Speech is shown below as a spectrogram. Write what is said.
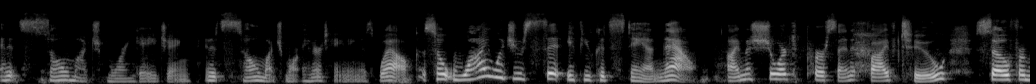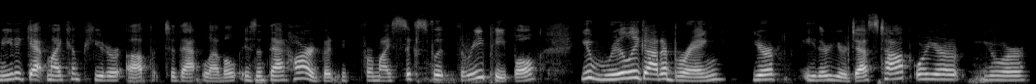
And it's so much more engaging and it's so much more entertaining as well. So, why would you sit if you could stand? Now, I'm a short person at five two, So, for me to get my computer up to that level isn't that hard. But for my six foot three people, you really got to bring your either your desktop or your your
